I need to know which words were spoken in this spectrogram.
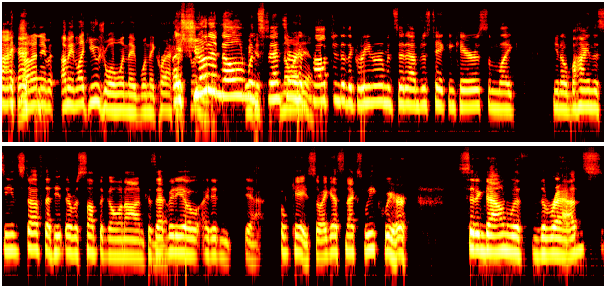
I Not any of it. I mean, like usual, when they when they crash. I should have known when just- Spencer idea. had popped into the green room and said, "I'm just taking care of some like, you know, behind the scenes stuff." That he, there was something going on because that Yeah. video I didn't. Yeah. Okay, so I guess next week we're sitting down with the Rads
